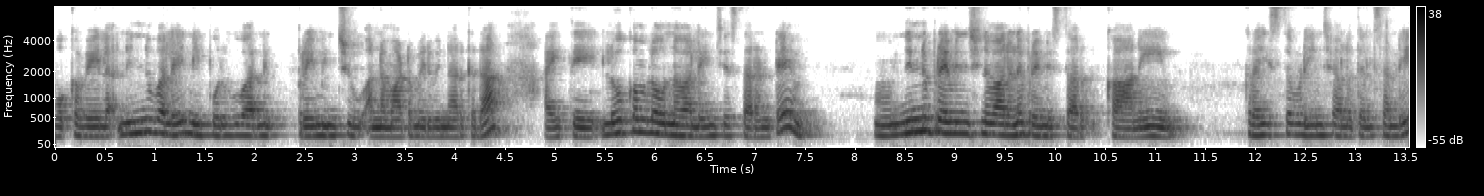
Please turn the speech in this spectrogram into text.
ఒకవేళ నిన్ను వలె నీ పొరుగు వారిని ప్రేమించు అన్నమాట మీరు విన్నారు కదా? అయితే లోకంలో ఉన్న వాళ్ళు ఏం చేస్తారంటే నిన్ను ప్రేమించిన వాళ్ళనే ప్రేమిస్తారు. కానీ క్రైస్తవుడు ఏం చేయాలో తెలుసండి?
